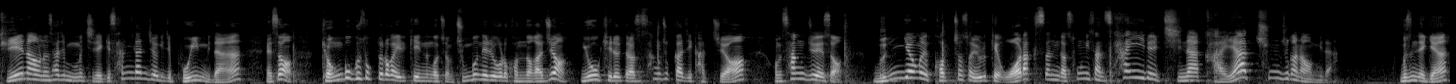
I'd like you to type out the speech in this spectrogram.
뒤에 나오는 사진 보면 진짜 이게 산간 지역이 보입니다. 그래서 경부 고속도로가 이렇게 있는 것처럼 중부 내륙으로 건너가죠. 요 길을 따라서 상주까지 갔죠. 그럼 상주에서 문경을 거쳐서 이렇게 월악산과 속리산 사이를 지나가야 충주가 나옵니다. 무슨 얘기야?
